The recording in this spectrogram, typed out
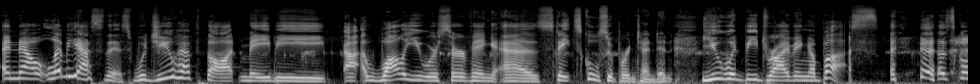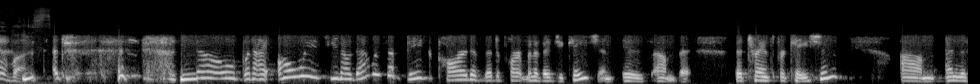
And now let me ask this. Would you have thought maybe uh, while you were serving as state school superintendent, you would be driving a bus, a school bus? no, but I always, you know, that was a big part of the Department of Education is um, the, the transportation um, and the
